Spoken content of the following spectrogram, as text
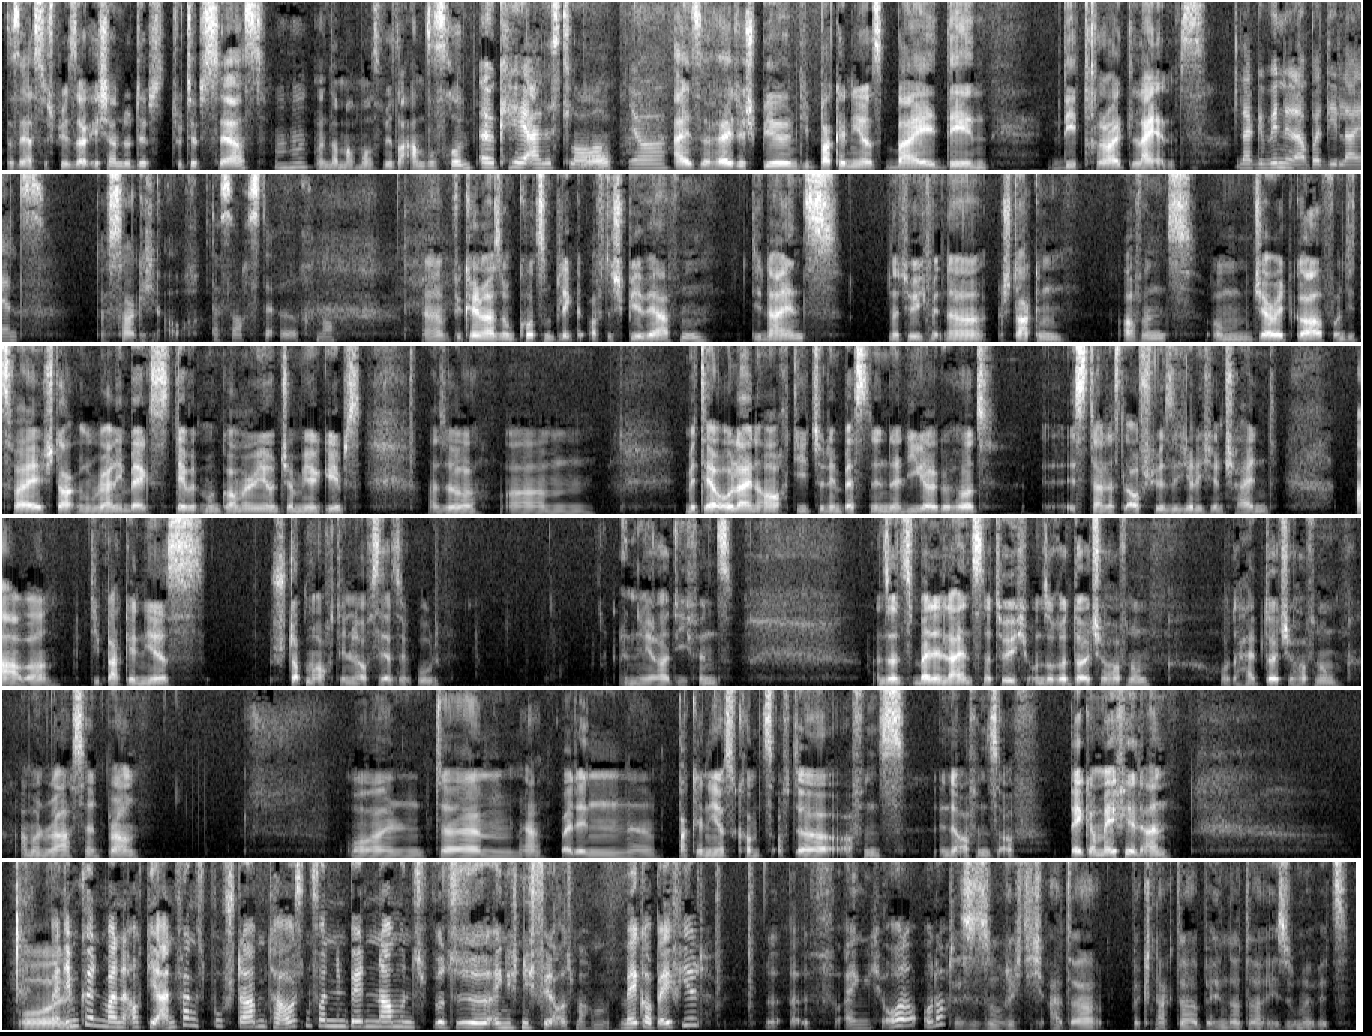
das erste Spiel sage ich an, du tippst, du tippst zuerst. Und dann machen wir es wieder andersrum. Okay, alles klar. Ja, Also heute spielen die Buccaneers bei den Detroit Lions. da gewinnen aber die Lions. Das sage ich auch. Das sagst du auch, ne? Ja, wir können mal so einen kurzen Blick auf das Spiel werfen. Die Lions natürlich mit einer starken Offense um Jared Goff und die zwei starken Running Backs, David Montgomery und Jameer Gibbs. Also ähm, mit der O-Line auch, die zu den besten in der Liga gehört, ist da das Laufspiel sicherlich entscheidend. Aber die Buccaneers stoppen auch den Lauf sehr, sehr gut in ihrer Defense. Ansonsten bei den Lions natürlich unsere deutsche Hoffnung oder halbdeutsche Hoffnung, Amon Ra St. Brown. Und ähm, ja, bei den äh, Buccaneers kommt es in der Offense auf Baker Mayfield an. Und Bei dem könnte man auch die Anfangsbuchstaben tauschen von den beiden Namen und es würde eigentlich nicht viel ausmachen. Maker Bayfield? Äh, ist eigentlich, oder? oder? das ist so ein richtig alter, beknackter, behinderter Esume-Witz.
